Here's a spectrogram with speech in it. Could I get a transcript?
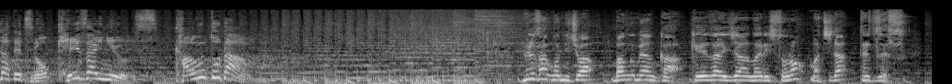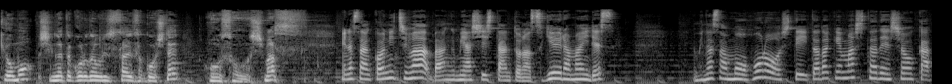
田鉄の経済ニュースカウントダウン。皆さんこんにちは。番組アンカー経済ジャーナリストの町田鉄です。今日も新型コロナウイルス対策をして放送します。皆さんこんにちは。番組アシスタントの杉浦舞です。皆さんもフォローしていただけましたでしょうか？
